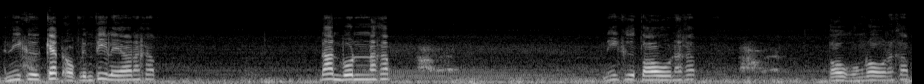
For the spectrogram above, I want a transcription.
อันนี้คือแก๊สออกเต็มที่แล้วนะครับ ด้านบนนะครับ นี่คือเตานะครับ เตของเรานะครับ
